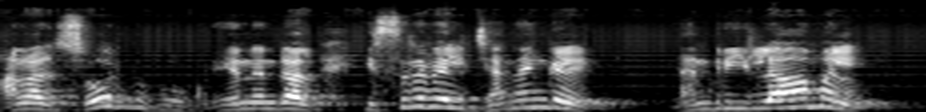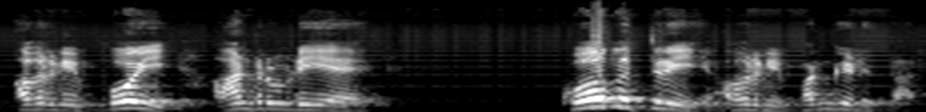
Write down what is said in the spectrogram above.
ஆனால் சோர்ந்து போகும் ஏனென்றால் இஸ்ரவேல் ஜனங்கள் நன்றி இல்லாமல் அவர்கள் போய் ஆண்டவருடைய கோபத்திலே அவர்கள் பங்கெடுத்தார்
